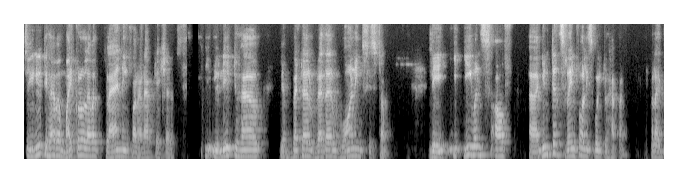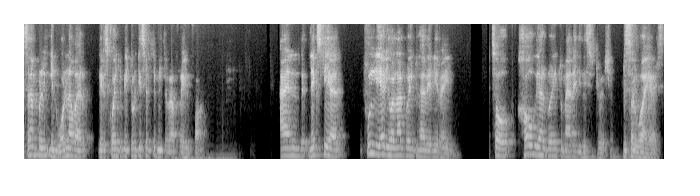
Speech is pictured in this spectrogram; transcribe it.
So you need to have a micro level planning for adaptation. You need to have a better weather warning system. The events of uh, intense rainfall is going to happen. For example, in one hour, there is going to be 20 centimeter of rainfall. And next year, full year, you are not going to have any rain. So how we are going to manage the situation, reservoirs,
